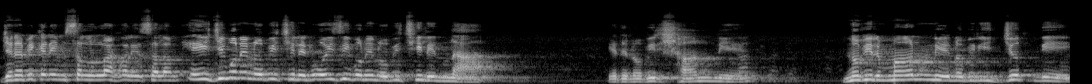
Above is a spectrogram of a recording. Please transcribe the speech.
যে নবী করিম সাল্লাম এই জীবনে নবী ছিলেন, ওই জীবনে নবী ছিলেন না। এতে নবীর শান নিয়ে, নবীর মান নিয়ে, নবীর ইজ্জত নিয়ে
